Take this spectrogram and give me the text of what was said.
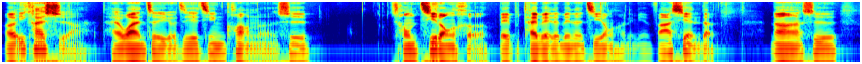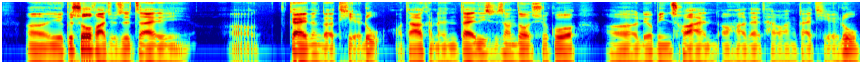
呃一开始啊，台湾这里有这些金矿呢是。从基隆河北台北那边的基隆河里面发现的，那是呃有个说法，就是在呃盖那个铁路哦，大家可能在历史上都有学过，呃刘铭传哦他在台湾盖铁路，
